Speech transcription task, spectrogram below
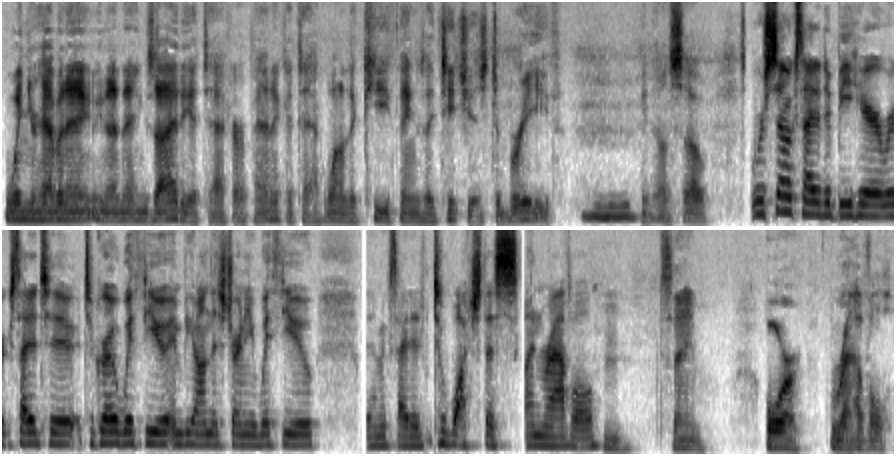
when you're having a, you know, an anxiety attack or a panic attack, one of the key things they teach you is to breathe. Mm-hmm. You know, so we're so excited to be here. We're excited to to grow with you and be on this journey with you. I'm excited to watch this unravel. Mm, same, or ravel.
